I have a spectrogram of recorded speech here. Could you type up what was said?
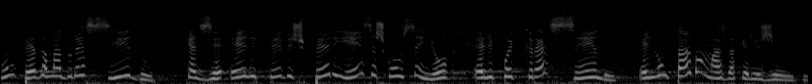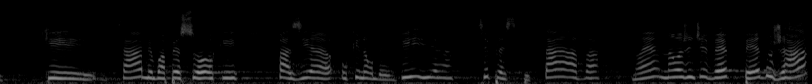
um Pedro amadurecido. Quer dizer, ele teve experiências com o Senhor, ele foi crescendo, ele não estava mais daquele jeito, que, sabe, uma pessoa que fazia o que não devia, se precipitava, não é? Não, a gente vê Pedro já,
